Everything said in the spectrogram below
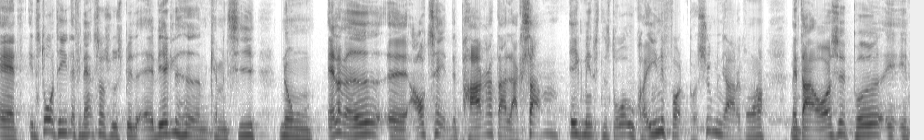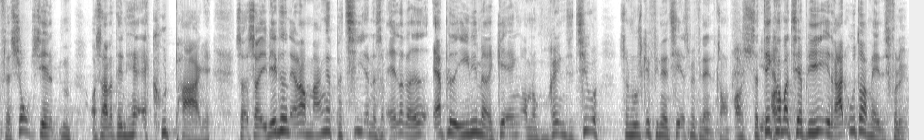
at en stor del af finanslovsudspillet er i virkeligheden, kan man sige, nogle allerede øh, aftalte pakker, der er lagt sammen. Ikke mindst den store Ukrainefond på 7 milliarder kroner, men der er også både inflationshjælpen, og så er der den her akutpakke. Så, så i virkeligheden er der mange af partierne, som allerede er blevet enige med regeringen om nogle konkrete initiativer, som nu skal finansieres med finansloven. Og, så det kommer til at blive et ret udramatisk forløb.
